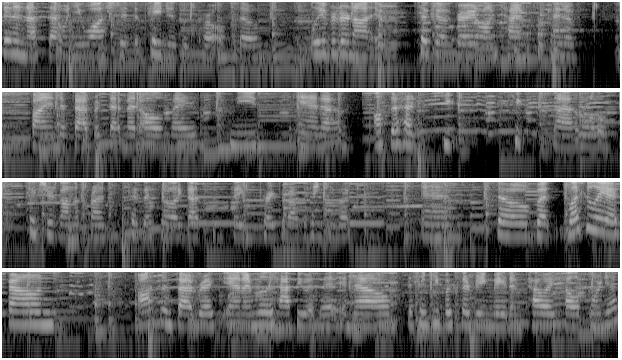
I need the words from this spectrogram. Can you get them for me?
thin enough that when you washed it, the pages would curl. So believe it or not, it took a very long time to kind of find a fabric that met all of my needs and um, also had cute, cute uh, little pictures on the front because I feel like that's the big perk about the hanky book. And so, but luckily I found awesome fabric and I'm really happy with it. And now the hanky books are being made in Poway, California,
